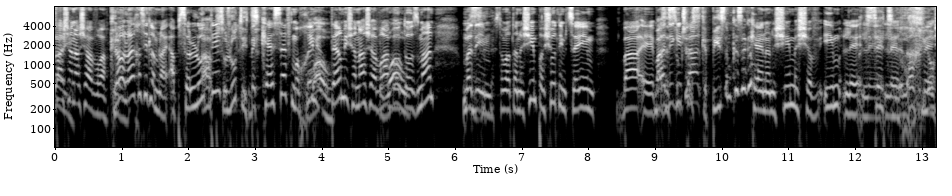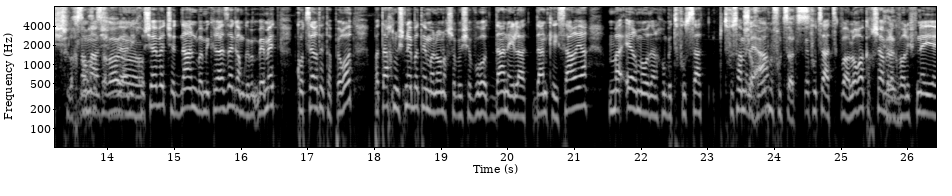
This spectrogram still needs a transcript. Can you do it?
למלאי. שנה שעברה. כן. לא, לא יחסית למלאי, אבסולוטית, אבסולוטית. בכסף מוכרים וואו. יותר משנה שעברה וואו. באותו זמן, מדהים. זאת אומרת, אנשים פשוט נמצאים ב- אה, מה, בדיגיטל. זה סוג של אסקפיזם כזה גם? כן, אנשים משוועים לחופש, לחזור חזרה ואני חושבת שדן במקרה הזה גם באמת קוצרת את הפירות. פתחנו שני בתי מלון עכשיו בשבועות, דן אילת, דן קיסריה, מהר מאוד אנחנו בתפוסה תפוסה מלאה. שבועות מפוצץ. מפוצץ כבר, לא רק עכשיו, כן. אלא כבר לפני אה,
